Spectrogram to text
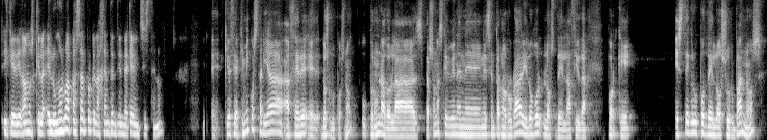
y que digamos que el humor va a pasar porque la gente entiende que hay un ¿no? Eh, quiero decir, aquí me costaría hacer eh, dos grupos, ¿no? Por un lado, las personas que viven en, en, ese entorno rural y luego los de la ciudad, porque este grupo de los urbanos,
